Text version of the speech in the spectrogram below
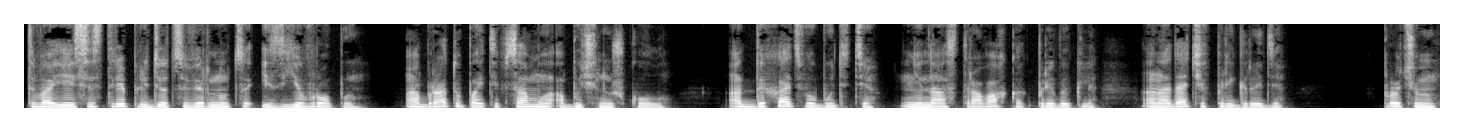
Твоей сестре придется вернуться из Европы, а брату пойти в самую обычную школу. Отдыхать вы будете не на островах, как привыкли, а на даче в пригороде. Впрочем,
